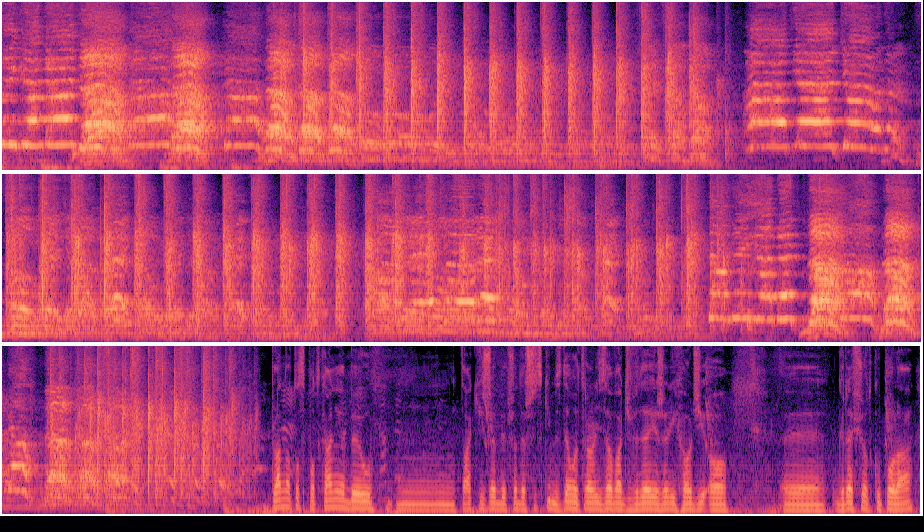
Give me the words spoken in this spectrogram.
Plan na to spotkanie był mm, taki, żeby przede wszystkim zneutralizować wydę, jeżeli chodzi o e, grę w środku pola.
